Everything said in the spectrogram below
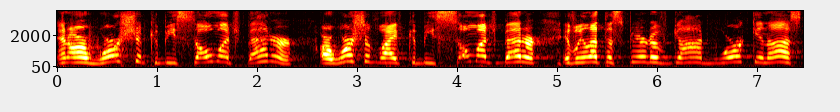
And our worship could be so much better. Our worship life could be so much better if we let the Spirit of God work in us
